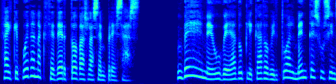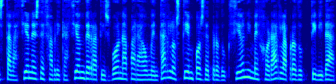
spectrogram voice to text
al que puedan acceder todas las empresas. BMW ha duplicado virtualmente sus instalaciones de fabricación de Ratisbona para aumentar los tiempos de producción y mejorar la productividad,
